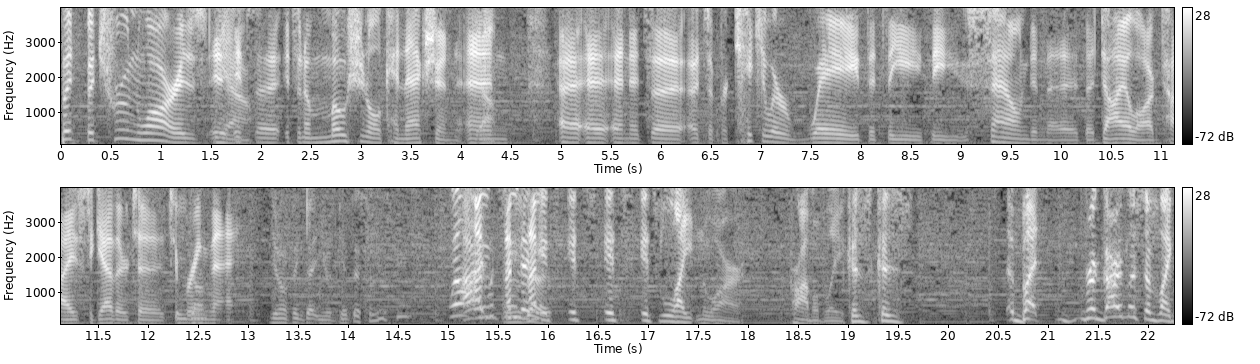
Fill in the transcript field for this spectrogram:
but but true noir is it, Yeah. it's a it's an emotional connection and uh, uh, and it's a it's a particular way that the the sound and the the dialogue ties together to to You bring that You don't think that you would get this in this game? well I I'm- would say that it's it's it's it's light noir, probably because because, but regardless of like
